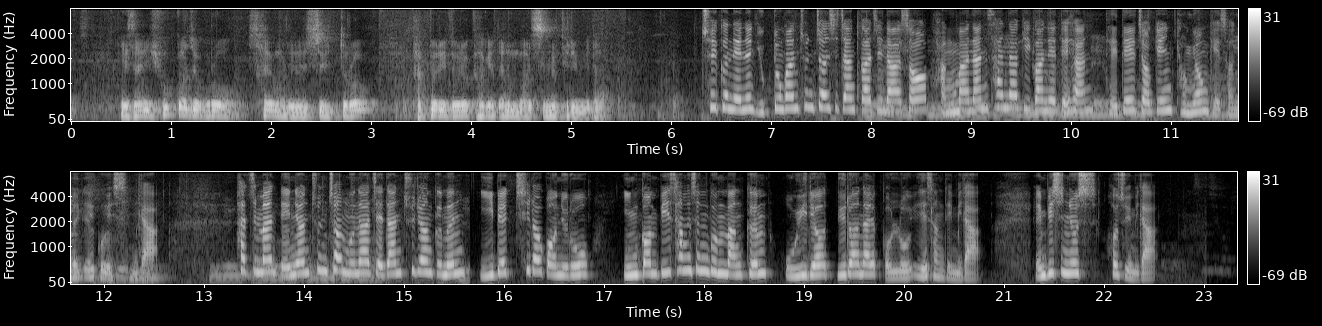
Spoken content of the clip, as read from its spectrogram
예산이 효과적으로 사용될 수 있도록 각별히 노력하겠다는 말씀을 드립니다. 최근에는 육동안 춘천시장까지 나서 방만한 산하기관에 대한 대대적인 경영 개선을 예고했습니다. 하지만 내년 춘천문화재단 출연금은 207억 원으로 인건비 상승분만큼 오히려 늘어날 걸로 예상됩니다. MBC 뉴스 허주입니다.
